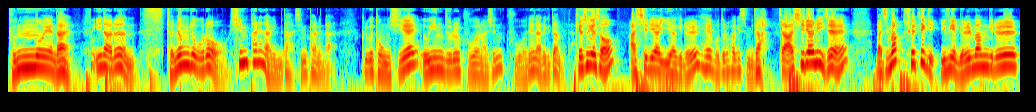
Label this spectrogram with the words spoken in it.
분노의 날, 이 날은 전형적으로 심판의 날입니다. 심판의 날. 그리고 동시에 의인들을 구원하신 구원의 날이기도 합니다. 계속해서 아시리아 이야기를 해보도록 하겠습니다. 자, 아시리아는 이제 마지막 쇠퇴기 이후에 멸망기를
